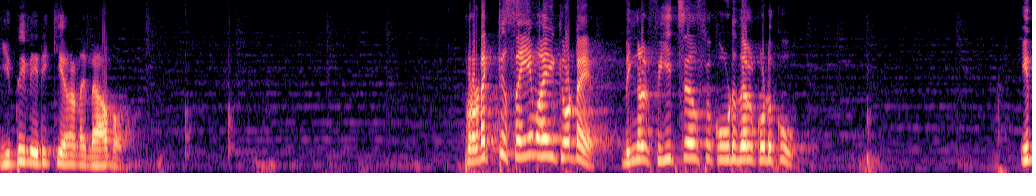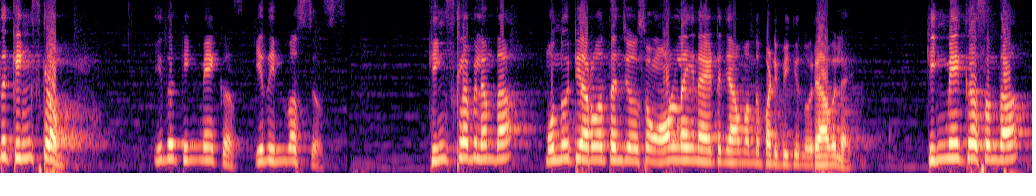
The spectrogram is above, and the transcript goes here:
ഇതിലിരിക്കുകയാണ് ലാഭം. പ്രൊഡക്റ്റ് സെയിം ആയിക്കോട്ടെ. നിങ്ങൾ ഫീച്ചേഴ്സ് കൂടുതൽ കൊടുക്കൂ. ഇത് കിങ്സ് ക്ലബ് ഇത് കിങ് മേക്കേഴ്സ് ഇത് ഇൻവെസ്റ്റേഴ്സ് കിങ്സ് ക്ലബിൽ എന്താ? മുന്നൂറ്റി അറുപത്തഞ്ച് ദിവസം ഓൺലൈനായിട്ട് ഞാൻ വന്ന് പഠിപ്പിക്കുന്നു രാവിലെ. കിങ് മേക്കേഴ്സ് എന്താ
